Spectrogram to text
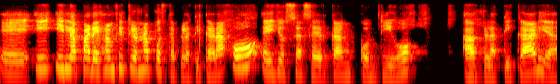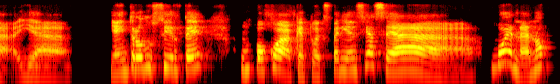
Eh, y, la pareja anfitriona pues te platicará o ellos se acercan contigo a platicar y a, introducirte un poco a que tu experiencia sea buena, ¿no?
